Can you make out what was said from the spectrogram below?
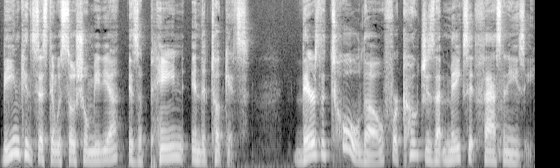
Being consistent with social media is a pain in the tuchus. There's a tool, though, for coaches that makes it fast and easy.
